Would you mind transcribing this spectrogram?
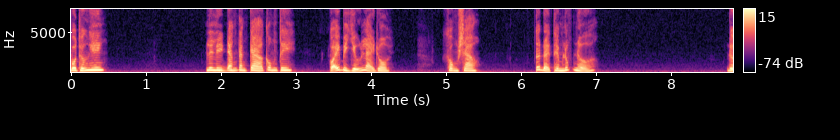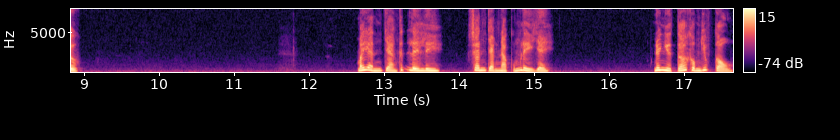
Bộ Thượng Hiên. Lily đang tăng ca ở công ty. Cô ấy bị giữ lại rồi. Không sao. Tớ đợi thêm lúc nữa. Được. Mấy anh chàng thích Lily. Sao anh chàng nào cũng lì vậy? Nếu như tớ không giúp cậu,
